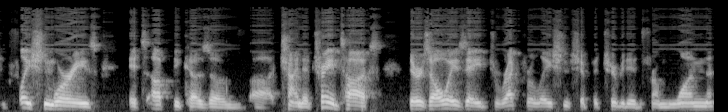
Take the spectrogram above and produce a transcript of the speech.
inflation worries. It's up because of uh, China trade talks. There's always a direct relationship attributed from one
